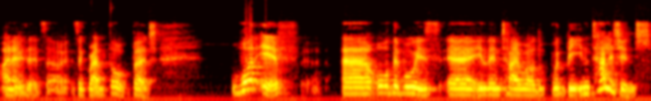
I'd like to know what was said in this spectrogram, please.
i know it's a, it's a grand thought but what if uh, all the buoys uh, in the entire world would be intelligent?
